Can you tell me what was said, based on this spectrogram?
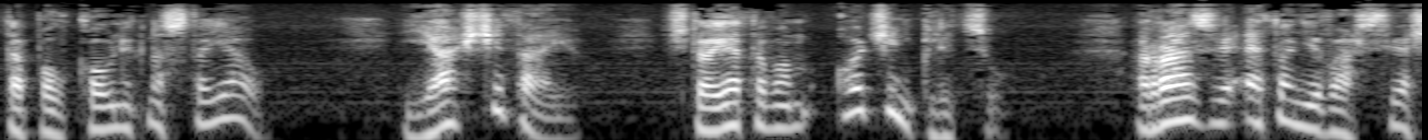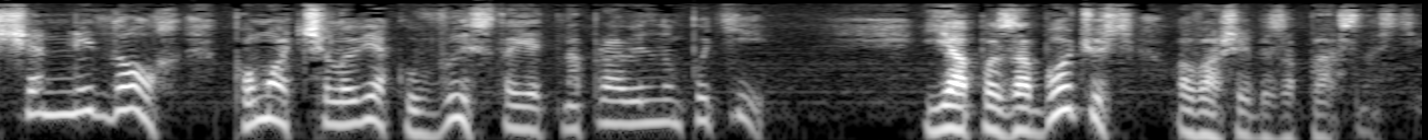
та полковник настояв. Я считаю, что это вам очень к лицу. Разве это не ваш священный долг помочь человеку выстоять на правильном пути? Я позабочусь о вашей безопасности.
